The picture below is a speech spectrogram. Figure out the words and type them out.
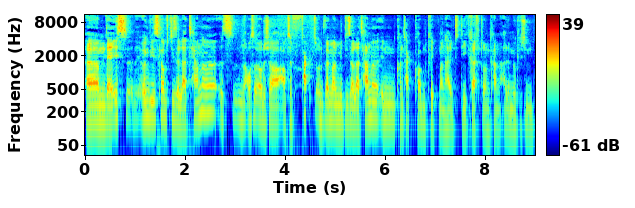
Ähm, der ist, irgendwie ist, glaube ich, diese Laterne ist ein außerirdischer Artefakt und wenn man mit dieser Laterne in Kontakt kommt, kriegt man halt die Kräfte und kann alle möglichen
